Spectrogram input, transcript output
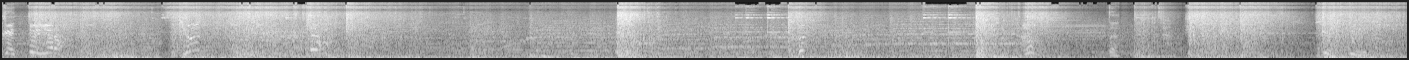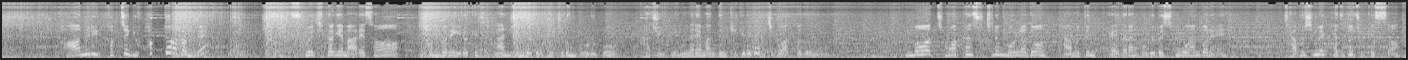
꿰뚫려라 하늘이 갑자기 확 돌아갔네? 솔직하게 말해서 한 번에 이렇게 강한 공격을 할 줄은 모르고 아주 옛날에 만든 기계를 가지고 왔거든. 뭐 정확한 수치는 몰라도 아무튼 대단한 공격을 성공한 거네. 자부심을 가져도 좋겠어.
